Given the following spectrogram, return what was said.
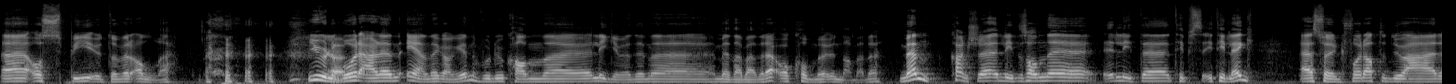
uh, og spy utover alle. Julebord er den ene gangen hvor du kan uh, ligge med dine medarbeidere og komme unna med det. Men kanskje et lite sånn uh, lite tips i tillegg. Sørg for at du er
